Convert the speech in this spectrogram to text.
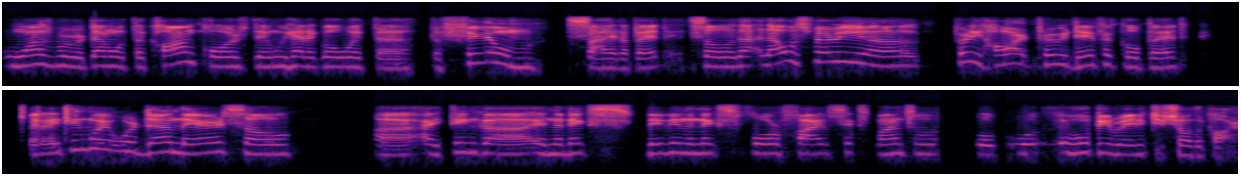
once we were done with the concours, then we had to go with the, the film side of it. So that, that was very uh pretty hard, very difficult, but but I think we, we're done there. So uh, I think uh, in the next maybe in the next four, five, six months, we'll, we'll, we'll, we'll be ready to show the car.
